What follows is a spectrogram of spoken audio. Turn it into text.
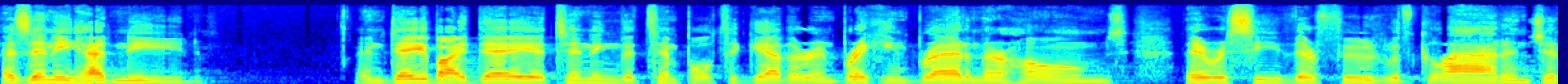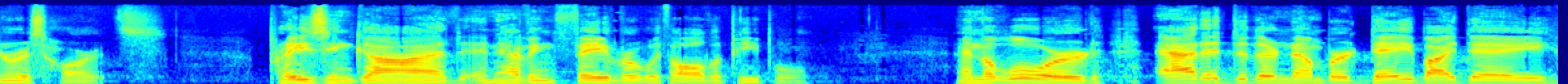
as any had need. And day by day, attending the temple together and breaking bread in their homes, they received their food with glad and generous hearts, praising God and having favor with all the people. And the Lord added to their number day by day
